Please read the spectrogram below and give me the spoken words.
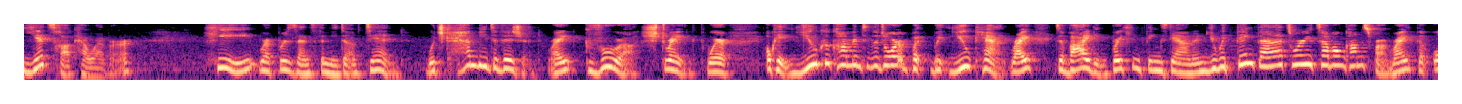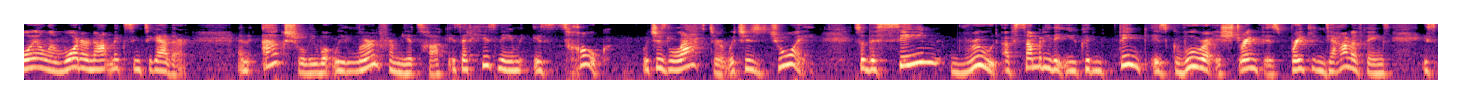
Yitzchak, however, he represents the midah of din, which can be division, right? Gvura, strength, where okay, you could come into the door, but but you can't, right? Dividing, breaking things down, and you would think that that's where Yitzavon comes from, right? The oil and water not mixing together. And actually, what we learn from Yitzchak is that his name is Tzchok, which is laughter, which is joy. So the same root of somebody that you can think is gvura, is strength, is breaking down of things, is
